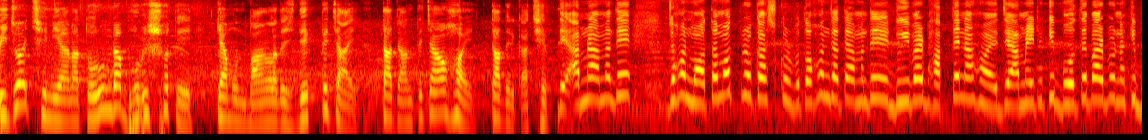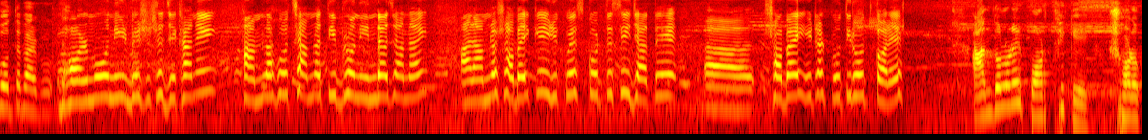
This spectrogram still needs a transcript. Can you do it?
বিজয় ছিনিয়ে আনা তরুণরা ভবিষ্যতে কেমন বাংলাদেশ দেখতে চায় তা জানতে চাওয়া হয় তাদের কাছে। আমরা আমাদের যখন মতামত প্রকাশ করব তখন যাতে আমাদের দুইবার ভাবতে না হয় যে আমরা এটা কি বলতে পারব নাকি বলতে পারব। ধর্ম নির্বিশেষে যেখানেই হামলা হচ্ছে আমরা তীব্র নিন্দা জানাই আর আমরা সবাইকে রিকোয়েস্ট করতেছি যাতে সবাই এটার প্রতিরোধ করে। আন্দোলনের পর থেকে সড়ক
